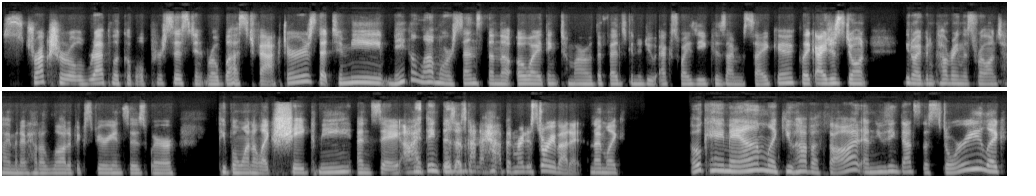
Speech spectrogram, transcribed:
structural, replicable, persistent, robust factors that to me make a lot more sense than the, oh, I think tomorrow the Fed's going to do XYZ because I'm psychic. Like, I just don't, you know, I've been covering this for a long time and I've had a lot of experiences where people want to like shake me and say, I think this is going to happen, write a story about it. And I'm like, okay, man, like you have a thought and you think that's the story. Like,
